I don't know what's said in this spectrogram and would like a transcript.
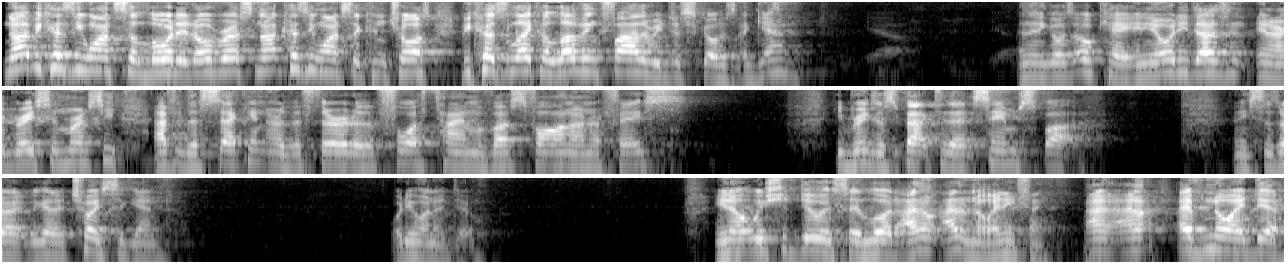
Not because he wants to lord it over us, not because he wants to control us, because like a loving father, he just goes, Again. And then he goes, okay. And you know what he does in our grace and mercy? After the second or the third or the fourth time of us falling on our face? He brings us back to that same spot. And he says, All right, we got a choice again. What do you want to do? You know what we should do is say, Lord, I don't, I don't know anything. I, I, I have no idea.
